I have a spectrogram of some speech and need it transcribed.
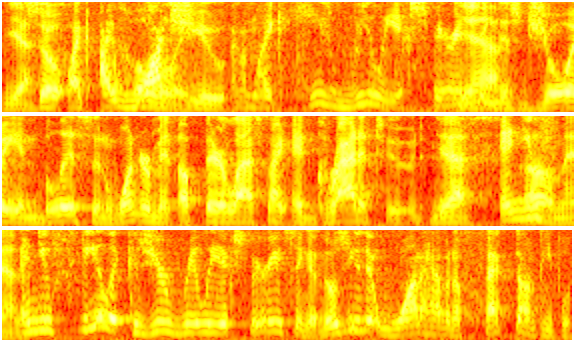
Yes. So like I watch you and I'm like he's really experiencing Yeah. this joy and bliss and wonderment up there last night and gratitude. Yes. And you Oh, man. and you feel it because you're really experiencing it. Those of you that want to have an effect on people,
